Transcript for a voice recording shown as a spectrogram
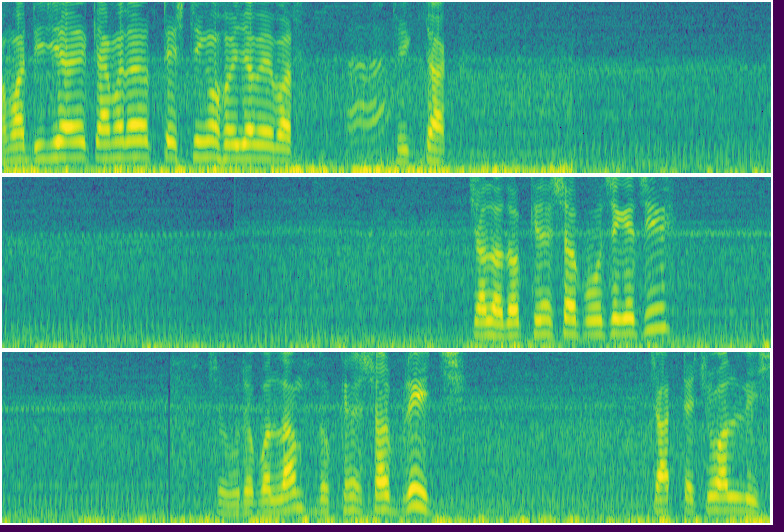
আমার ডিজিআই ক্যামেরার টেস্টিংও হয়ে যাবে এবার। ঠিকঠাক। চলো দক্ষিণেশ্বর পৌঁছে গেছি। তো উঠে পড়লাম। দক্ষিণেশ্বর ব্রিজ চারটে চুয়াল্লিশ।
